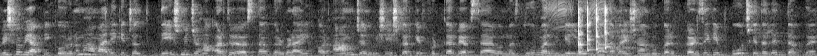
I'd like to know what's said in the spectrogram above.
विश्वव्यापी कोरोना महामारी के चलते देश में जहाँ अर्थव्यवस्था गड़बड़ाई और आम जन विशेष करके फुटकर व्यवसाय व मजदूर वर्ग के लोग ज़्यादा परेशान होकर कर्जे के बोझ के तले दब गए।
